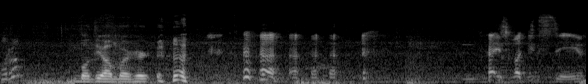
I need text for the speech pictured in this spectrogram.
Whoop. Both y'all were hurt. nice fucking save.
